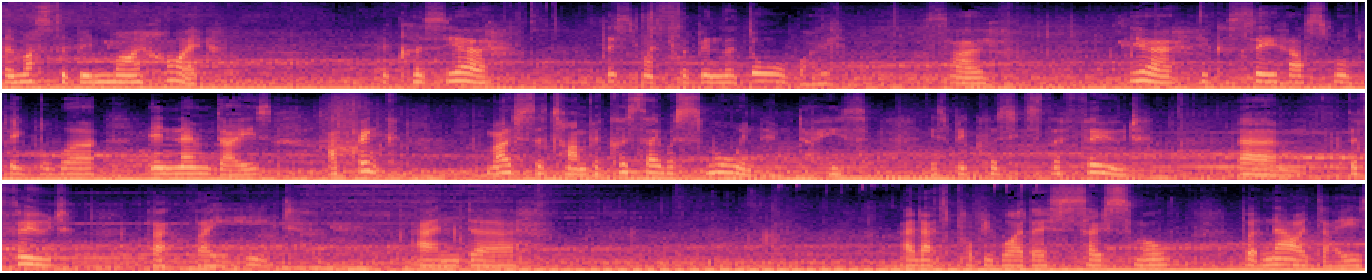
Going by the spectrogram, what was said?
They must have been my height because yeah, this must have been the doorway. So yeah, you can see how small people were in them days. I think most of the time because they were small in them days is because it's the food, um, the food that they eat. and uh, and that's probably why they're so small. But nowadays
